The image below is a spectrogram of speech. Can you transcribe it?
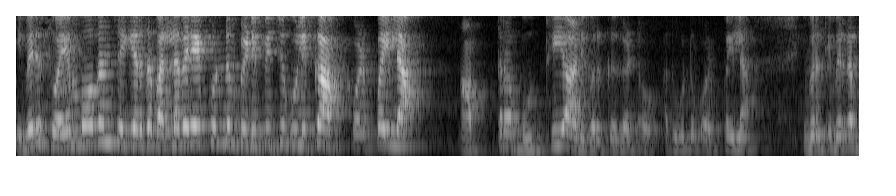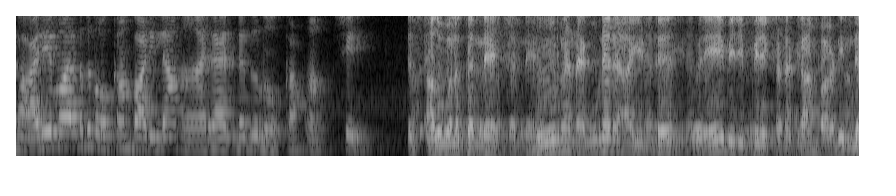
ഇവർ സ്വയംഭോഗം ചെയ്യരുത് വല്ലവരെ കൊണ്ടും പിടിപ്പിച്ചു കുലിക്കാം. കുഴപ്പമില്ല. അത്ര ബുദ്ധിയാണ് ഇവർക്ക് കേട്ടോ. അതുകൊണ്ട് കുഴപ്പമില്ല. ഇവർക്ക് ഇവരുടെ ഭാര്യമാരുടേത് നോക്കാൻ പാടില്ല ആരാന്റെത് നോക്കാം. ആ ശരി. അതുപോലെ തന്നെ പൂർണ നഗ്നരായിട്ട് ഒരേ വിരിപ്പിൽ കിടക്കാൻ പാടില്ല.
